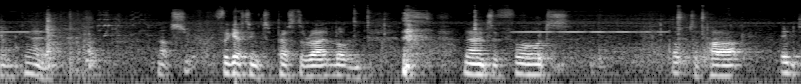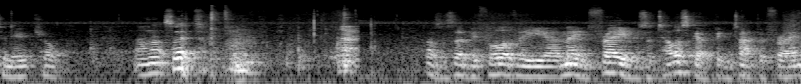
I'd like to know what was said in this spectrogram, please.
Okay, not forgetting to press the right button. Down to forward, up to park, into neutral, and that's it. As I said before, the uh, main frame is a telescoping type of frame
